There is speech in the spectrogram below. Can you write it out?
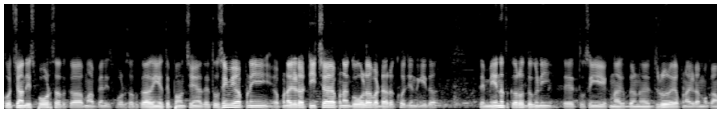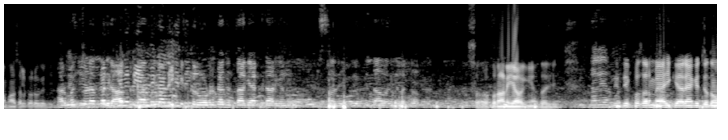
ਕੋਚਾਂ ਦੀ ਸਪੋਰਟ ਸਦਕਾ ਮਾਪਿਆਂ ਦੀ ਸਪੋਰਟ ਸਦਕਾ ਅਸੀਂ ਇੱਥੇ ਪਹੁੰਚੇ ਹਾਂ ਤੇ ਤੁਸੀਂ ਵੀ ਆਪਣੀ ਆਪਣਾ ਜਿਹੜਾ ਟੀਚਾ ਹੈ ਆਪਣਾ ਗੋਲ ਹੈ ਵੱਡਾ ਰੱਖੋ ਜ਼ਿੰਦਗੀ ਦਾ ਤੇ ਮਿਹਨਤ ਕਰੋ ਦੁਗਣੀ ਤੇ ਤੁਸੀਂ ਇੱਕ ਨਾ ਇੱਕ ਦਿਨ ਜ਼ਰੂਰ ਆਪਣਾ ਜਿਹੜਾ ਮੁਕਾਮ ਹਾਸਲ ਕਰੋਗੇ ਜੀ। ਹਰਮਨ ਜੀ ਜਿਹੜਾ ਪੰਜਾਬ ਸਰਕਾਰ ਨੂੰ 1 ਕਰੋੜ ਰੁਪਏ ਦਿੱਤਾ ਗਿਆ ਖਿਡਾਰੀਆਂ ਨੂੰ ਉਹ ਕਿਸ ਤਰ੍ਹਾਂ ਦੇਖਦੇ ਹੋ ਕਿੱਦਾਂ ਵਧੀਆ ਲੱਗਾ? ਸੋ ਪੁਰਾਣੀਆਂ ਹੋ ਗਈਆਂ ਤਾਂ ਜੀ। ਨਹੀਂ ਦੇਖੋ ਸਰ ਮੈਂ ਇਹੀ ਕਹਿ ਰਿਹਾ ਕਿ ਜਦੋਂ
